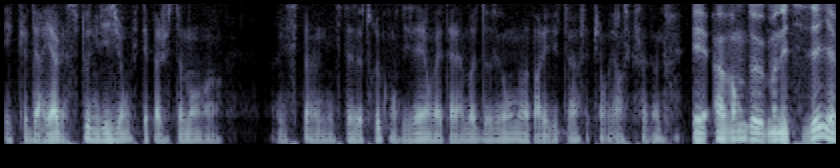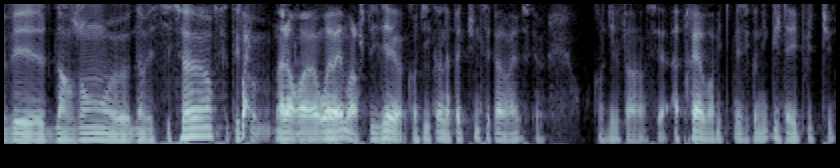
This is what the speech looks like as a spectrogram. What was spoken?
Et que derrière, il y a surtout une vision, que c'était pas justement un, un espèce, une espèce de truc où on se disait, on va être à la mode deux secondes, on va parler du taf, et puis on verra ce que ça donne. Et avant de monétiser, il y avait de l'argent euh, d'investisseurs. C'était Ouais. comme. Alors euh, ouais, ouais. moi, alors je te disais, quand je dis qu'on n'a pas de thunes, c'est pas vrai parce que quand je dis, enfin, c'est après avoir mis toutes mes économies que je n'avais plus de thunes.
